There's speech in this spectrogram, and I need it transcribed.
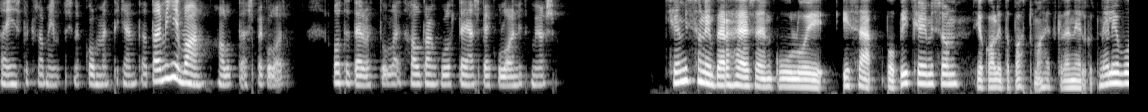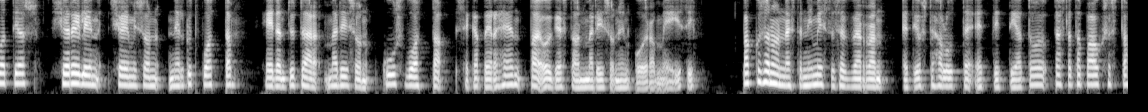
tai Instagramin sinne kommenttikenttään, tai mihin vaan haluatte spekuloida. Olette tervetulleita. Halutaan kuulla teidän spekuloinnit myös. Jamesonin perheeseen kuului isä Bobby Jameson, joka oli tapahtumahetkellä 44-vuotias, Sherilyn Jameson 40 vuotta, heidän tytär Madison 6 vuotta sekä perheen tai oikeastaan Madisonin koira Meisi. Pakko sanoa näistä nimistä sen verran, että jos te haluatte etsiä tietoa tästä tapauksesta,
